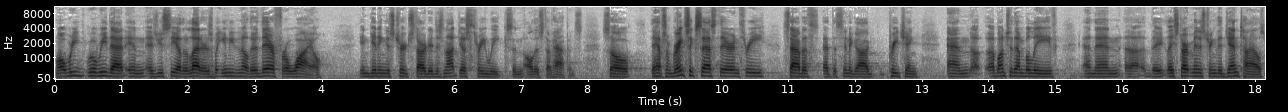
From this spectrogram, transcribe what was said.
Well, we'll read that in, as you see other letters, but you need to know they're there for a while in getting this church started. It's not just three weeks and all this stuff happens. So they have some great success there in three Sabbaths at the synagogue preaching, and a bunch of them believe, and then uh, they, they start ministering to the Gentiles.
